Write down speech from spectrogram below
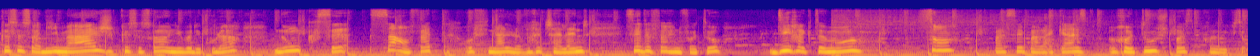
que ce soit de l'image, que ce soit au niveau des couleurs. Donc c'est ça en fait, au final, le vrai challenge, c'est de faire une photo directement sans passer par la case retouche post-production.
